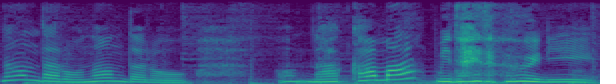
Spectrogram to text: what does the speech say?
なんだろうなんだろう。仲間？みたいな風に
